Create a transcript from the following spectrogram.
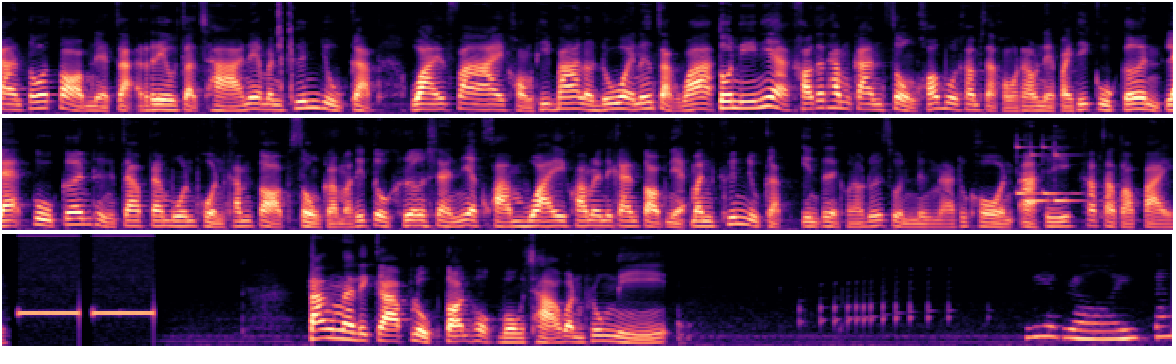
การโต้ตอบเนี่ยจะเร็วจะช้าเนี่ยมันขึ้นอยู่กับ Wi-Fi ของที่บ้านเราด้วย เนื่องจากว่าตัวนี้เนี่ยเขาจะทำการส่งข้อมูลคำสั่งของเราเนี่ยไปที่ Google และ Google ถึงจะประมวลผลคำตอบส่งกลับมาที่ตัวเครื่องฉะนั้นเนี่ยความไวความเร็วในการตอบเนี่ยมันขึ้นอยู่กับอินเทอร์เน็ตของเราด้วยส่วนหนึ่งนะทุกคนอะทีนี้คำสั่งต่อไปตั้งนาฬิกาปลุกตอน 6 โมงเช้าวันพรุ่งนี้ เรียบร้อย ตั้ง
